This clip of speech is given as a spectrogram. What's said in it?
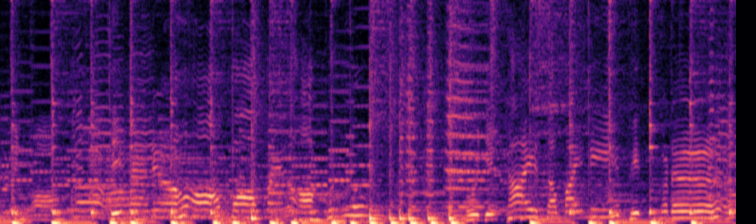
งเป็นของปอที่แม่เนื้อหอมฟอมไม่หลอกคุณลุงผู้หญิงไทยสมัยนี้ผิดกระเดิม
